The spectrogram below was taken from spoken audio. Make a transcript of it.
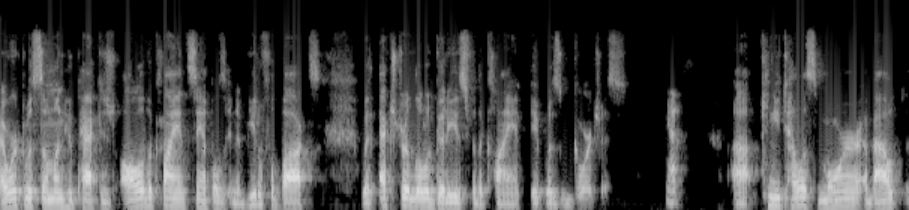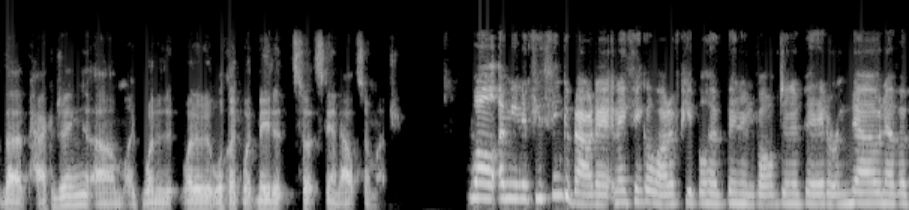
I worked with someone who packaged all of the client's samples in a beautiful box with extra little goodies for the client. It was gorgeous. Yep. Uh, can you tell us more about that packaging? Um, like, what did it what did it look like? What made it so, stand out so much? Well, I mean, if you think about it, and I think a lot of people have been involved in a bid or known of a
